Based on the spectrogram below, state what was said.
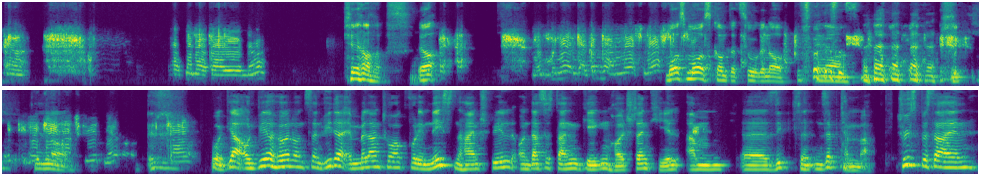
Ja. Man ja bei, ne? Ja, ja. Da kommt ja Moos Moos. Moos Moos kommt dazu, genau. So ist Genau. Genau. Gut, ja, und wir hören uns dann wieder im Milan Talk vor dem nächsten Heimspiel und das ist dann gegen Holstein Kiel am äh, 17. September. Tschüss, bis dahin.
